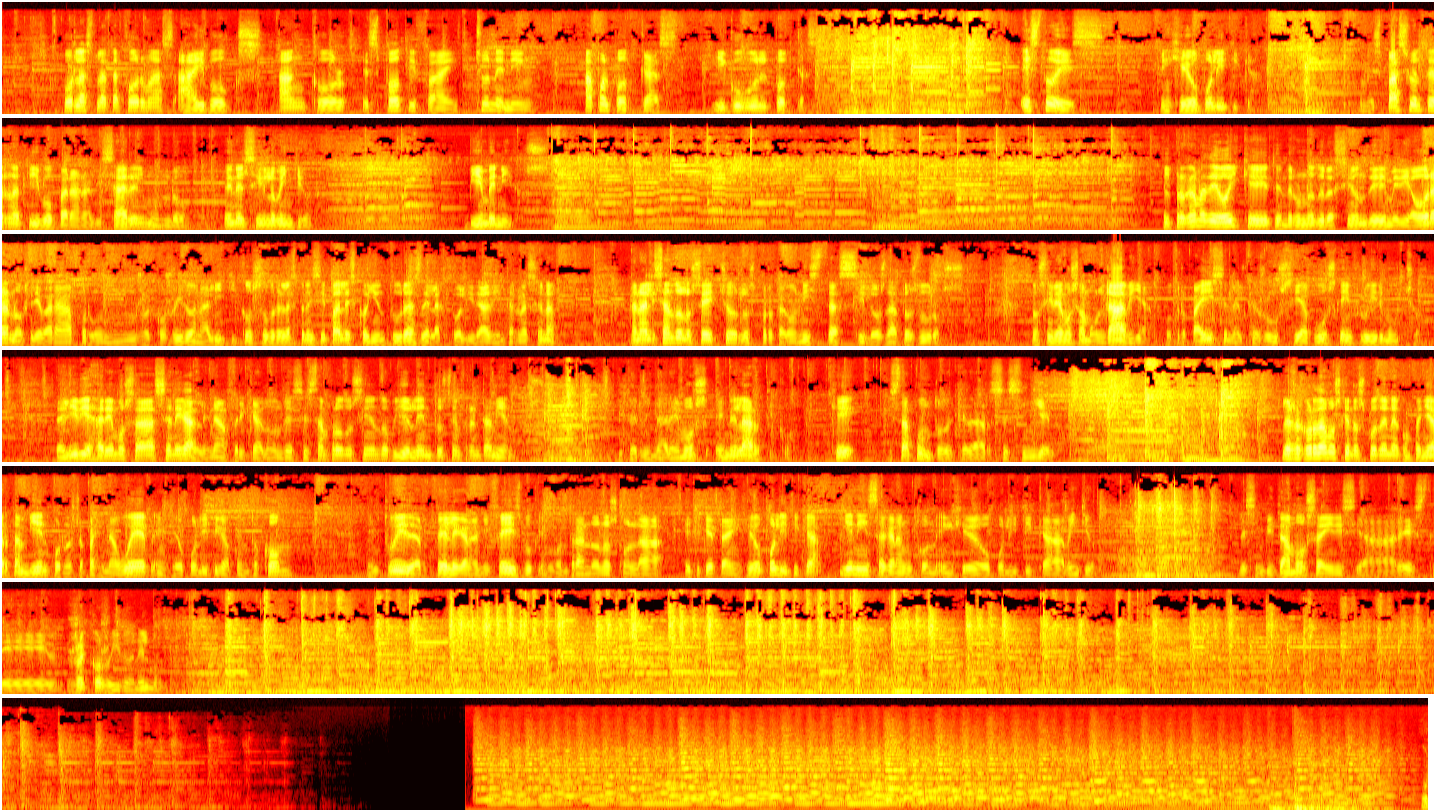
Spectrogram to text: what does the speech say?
por las plataformas iBox, Anchor, Spotify, TuneIn, Apple Podcast y Google Podcast. Esto es En Geopolítica, un espacio alternativo para analizar el mundo en el siglo XXI. Bienvenidos. El programa de hoy, que tendrá una duración de media hora, nos llevará por un recorrido analítico sobre las principales coyunturas de la actualidad internacional, analizando los hechos, los protagonistas y los datos duros. Nos iremos a Moldavia, otro país en el que Rusia busca influir mucho. De allí viajaremos a Senegal, en África, donde se están produciendo violentos enfrentamientos. Y terminaremos en el Ártico, que está a punto de quedarse sin hielo. Les recordamos que nos pueden acompañar también por nuestra página web en geopolítica.com, en Twitter, Telegram y Facebook encontrándonos con la etiqueta en Geopolítica y en Instagram con en Geopolítica 21. Les invitamos a iniciar este recorrido en el mundo.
